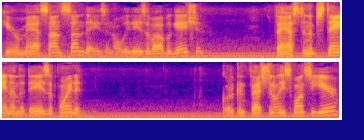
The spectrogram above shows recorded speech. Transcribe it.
hear Mass on Sundays and holy days of obligation, fast and abstain on the days appointed, go to confession at least once a year,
